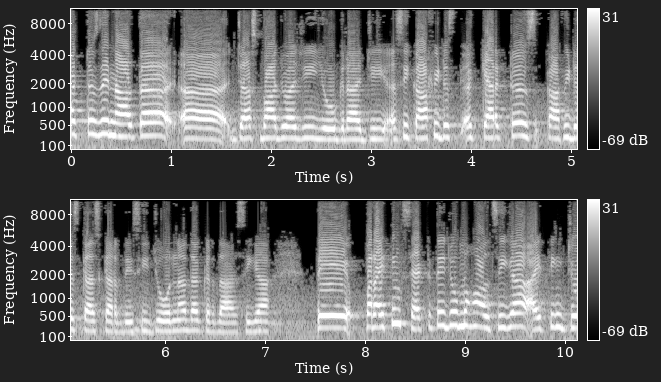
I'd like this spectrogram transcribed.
ਐਕਟਰਸ ਦੇ ਨਾਲ ਤਾਂ ਜਸ ਬਾਜਵਾ ਜੀ ਯੋਗਰਾਜ ਜੀ, ਅਸੀਂ ਕਾਫੀ ਕੈਰੈਕਟਰਸ ਕਾਫੀ ਡਿਸਕਸ ਕਰਦੇ ਸੀ, ਜੋ ਉਹਨਾਂ ਦਾ ਕਿਰਦਾਰ ਸੀਗਾ। ਤੇ, ਪਰ ਆਈ ਥਿੰਕ ਸੈੱਟ ਤੇ ਜੋ ਮਾਹੌਲ ਸੀਗਾ ਆਈ ਥਿੰਕ ਜੋ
